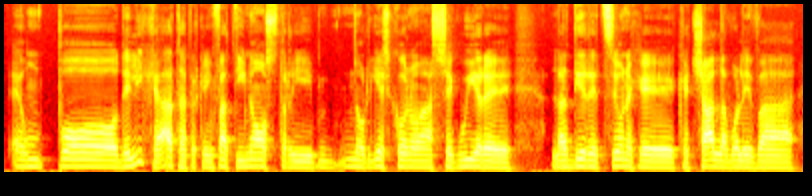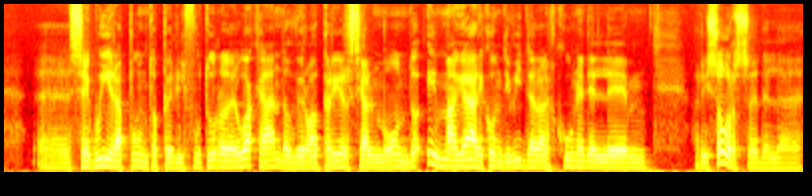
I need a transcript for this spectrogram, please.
è un po' delicata perché infatti i nostri non riescono a seguire la direzione che, che Challa voleva eh, seguire appunto per il futuro del Wakanda, ovvero aprirsi al mondo e magari condividere alcune delle mm, risorse del,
